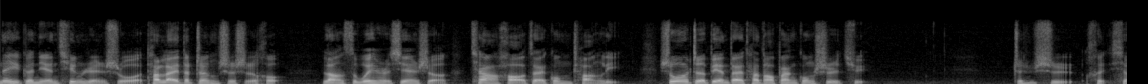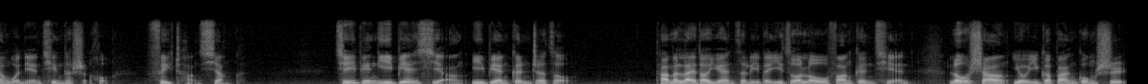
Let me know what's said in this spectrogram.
那个年轻人说：“他来的正是时候。”朗斯威尔先生恰好在工厂里，说着便带他到办公室去。真是很像我年轻的时候，非常像啊！骑兵一边想一边跟着走。他们来到院子里的一座楼房跟前，楼上有一个办公室。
